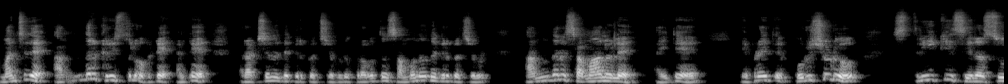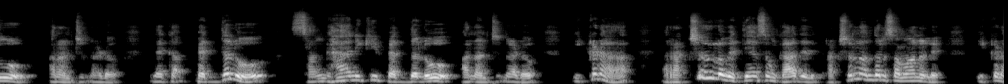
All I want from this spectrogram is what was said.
మంచిదే అందరు క్రీస్తులు ఒకటే. అంటే రక్షణ దగ్గరికి వచ్చినప్పుడు ప్రభుత్వ సంబంధం దగ్గరికి వచ్చినప్పుడు అందరూ సమానులే. అయితే ఎప్పుడైతే పురుషుడు స్త్రీకి శిరస్సు అని అంటున్నాడు. లేక పెద్దలు సంఘానికి పెద్దలు అని అంటున్నాడు. ఇక్కడ రక్షణలో వ్యత్యాసం కాదు ఇది. రక్షణలో అందరూ సమానులే. ఇక్కడ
